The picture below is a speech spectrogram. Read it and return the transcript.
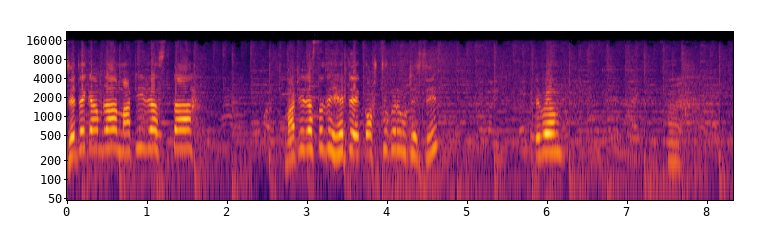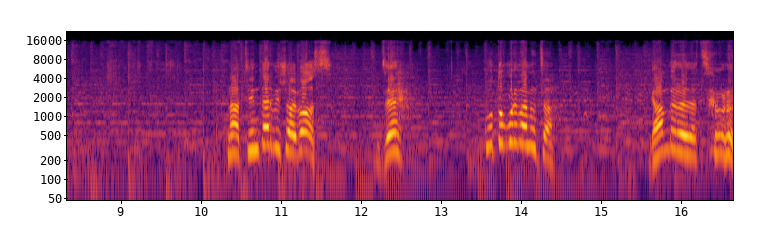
যেটাকে আমরা মাটির রাস্তা মাটির রাস্তা দিয়ে হেঁটে কষ্ট করে উঠেছি। এবং না চিন্তার বিষয় বস যে কত পরিমাণ উঁচা। ঘাম বের হয়ে যাচ্ছে পুরো।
